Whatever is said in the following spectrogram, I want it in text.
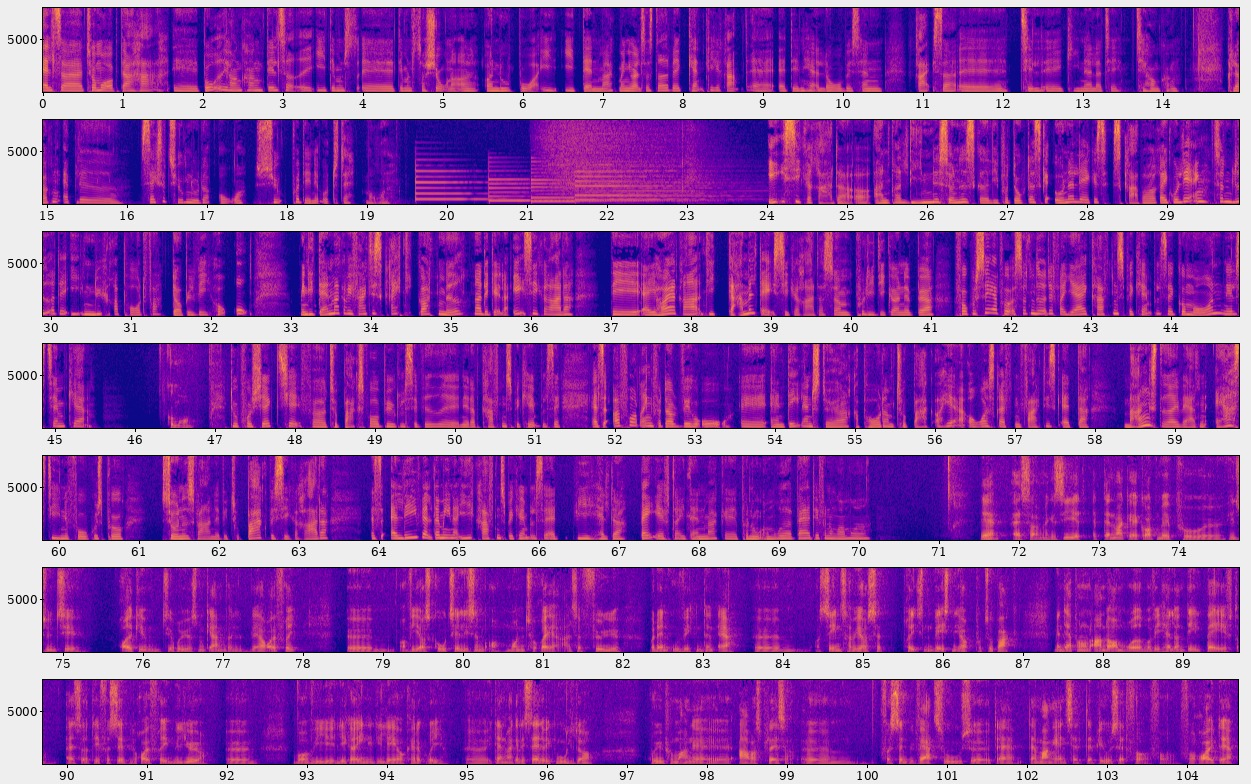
Altså Tomorup, der har øh, boet i Hongkong, deltaget i demonstra- øh, demonstrationer og, og nu bor i, i Danmark, men jo altså stadigvæk kan blive ramt af, af den her lov, hvis han rejser øh, til øh, Kina eller til, til Hongkong. Klokken er blevet 26 minutter over syv på denne onsdag morgen. E-cigaretter og andre lignende sundhedsskadelige produkter skal underlægges skrappere regulering. Sådan lyder det i en ny rapport fra WHO. Men i Danmark er vi faktisk rigtig godt med, når det gælder e-cigaretter. Det er i højere grad de gammeldags cigaretter, som politikerne bør fokusere på. Sådan lyder det fra jer i Kraftens Bekæmpelse. Godmorgen, Niels Temkjær. Godmorgen. Du er projektchef for tobaksforebyggelse ved øh, netop kraftens bekæmpelse. Altså opfordringen for WHO øh, er en del af en større rapport om tobak, og her er overskriften faktisk, at der mange steder i verden er stigende fokus på sundhedsfarerne ved tobak, ved cigaretter. Altså alligevel, der mener I i kraftens bekæmpelse, at vi halter bagefter i Danmark øh, på nogle områder. Hvad er det for nogle områder? Ja, altså man kan sige, at, at Danmark er godt med på øh, indsyn til rådgivning til ryger, som gerne vil være røgfri. Øh, og vi er også gode til ligesom at monitorere, altså følge, hvordan udviklingen den er. Øh, og senest har vi også sat prisen væsentligt op på tobak. Men der er på nogle andre områder, hvor vi halter en del bagefter. Altså det er for eksempel røgfri miljøer, øh, hvor vi ligger ind i de lavere kategorier. Øh, I Danmark er det stadigvæk muligt at ryge på mange øh, arbejdspladser. Øh, for eksempel værtshuse, der, der er mange ansatte, der bliver udsat for, for, for røg der.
